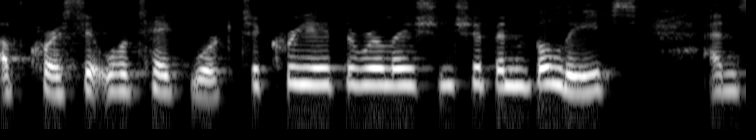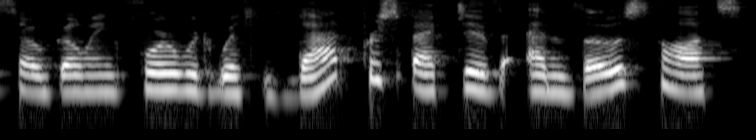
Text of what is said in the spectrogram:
Of course it will take work to create the relationship and beliefs. And so going forward with that perspective and those thoughts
